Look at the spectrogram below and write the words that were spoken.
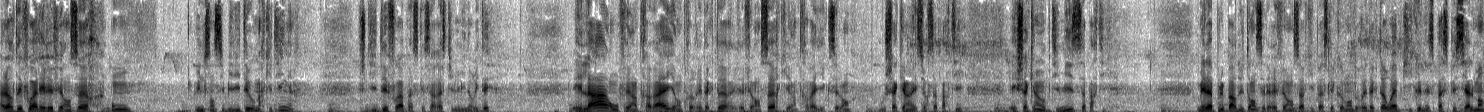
Alors des fois, les référenceurs ont une sensibilité au marketing. Je dis des fois parce que ça reste une minorité. Et là, on fait un travail entre rédacteur et référenceur qui est un travail excellent, où chacun est sur sa partie et chacun optimise sa partie. Mais la plupart du temps, c'est les référenceurs qui passent les commandes aux rédacteurs web qui connaissent pas spécialement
